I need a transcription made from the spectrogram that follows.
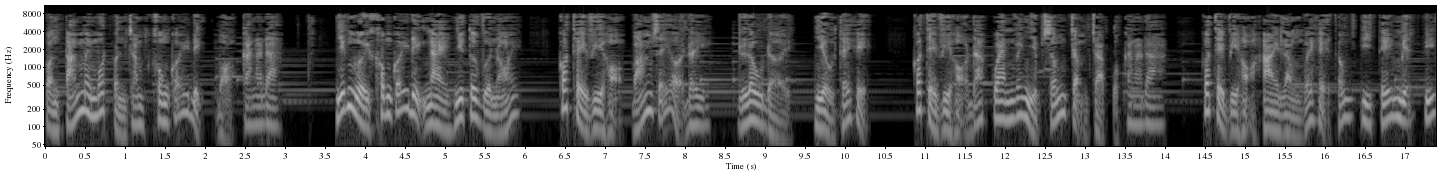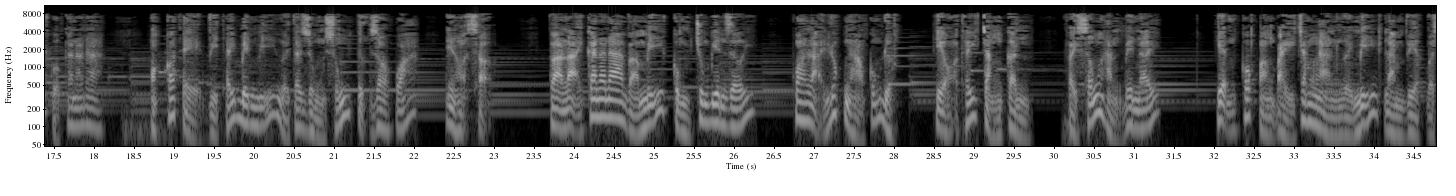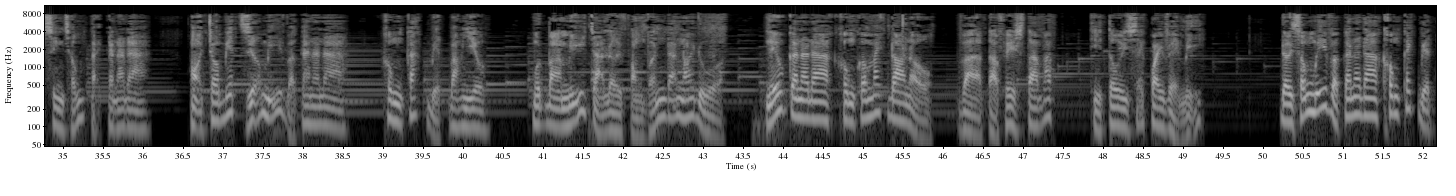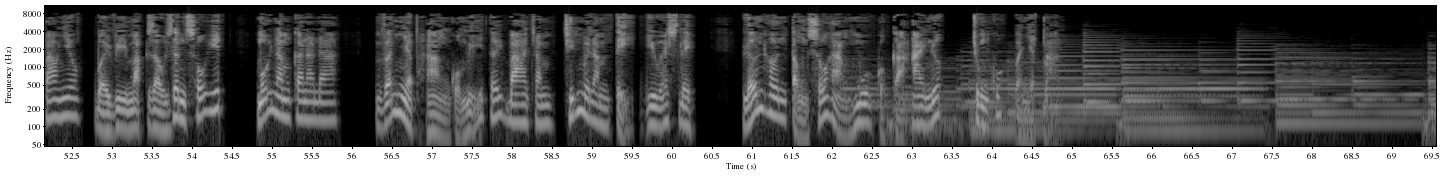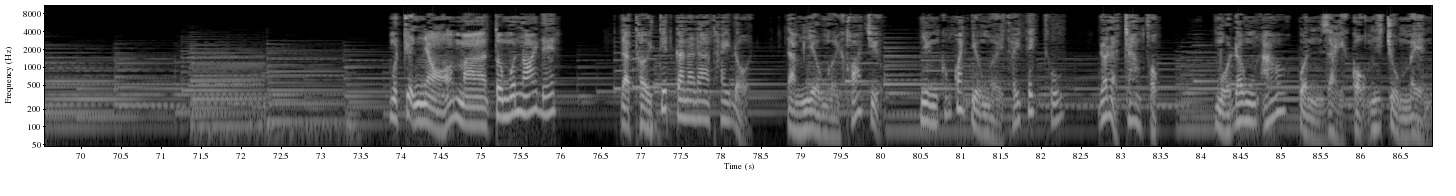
còn 81% không có ý định bỏ Canada. Những người không có ý định này như tôi vừa nói, có thể vì họ bám rễ ở đây lâu đời, nhiều thế hệ, có thể vì họ đã quen với nhịp sống chậm chạp của Canada, có thể vì họ hài lòng với hệ thống y tế miễn phí của Canada, hoặc có thể vì thấy bên Mỹ người ta dùng súng tự do quá nên họ sợ. Và lại Canada và Mỹ cùng chung biên giới, qua lại lúc nào cũng được, thì họ thấy chẳng cần phải sống hẳn bên ấy. Hiện có khoảng 700.000 người Mỹ làm việc và sinh sống tại Canada. Họ cho biết giữa Mỹ và Canada không khác biệt bao nhiêu. Một bà Mỹ trả lời phỏng vấn đã nói đùa, nếu Canada không có McDonald's và cà phê Starbucks thì tôi sẽ quay về Mỹ. Đời sống Mỹ và Canada không cách biệt bao nhiêu bởi vì mặc dầu dân số ít, mỗi năm Canada vẫn nhập hàng của Mỹ tới 395 tỷ USD, lớn hơn tổng số hàng mua của cả hai nước Trung Quốc và Nhật Bản. Một chuyện nhỏ mà tôi muốn nói đến là thời tiết Canada thay đổi, làm nhiều người khó chịu, nhưng cũng có nhiều người thấy thích thú, đó là trang phục. Mùa đông áo quần dày cộm như chùm mền,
